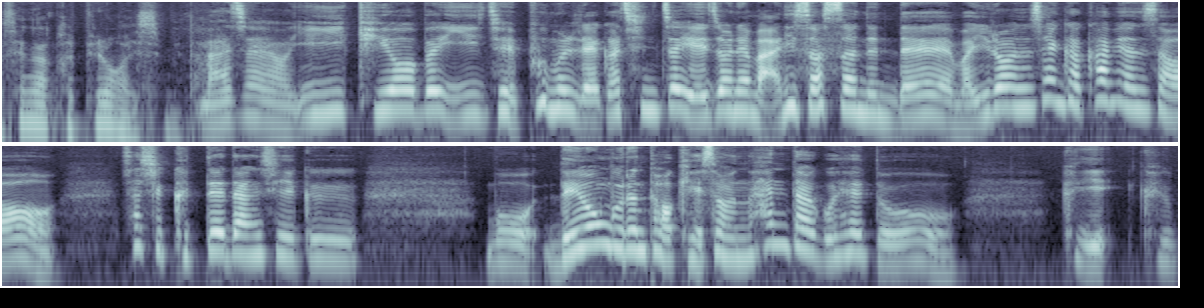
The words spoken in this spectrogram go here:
생각할 필요가 있습니다. 맞아요. 이 기업의 이 제품을 내가 진짜 예전에 많이 썼었는데 막 이런 생각하면서 사실 그때 당시 그 뭐 내용물은 더 개선한다고 해도 그, 그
